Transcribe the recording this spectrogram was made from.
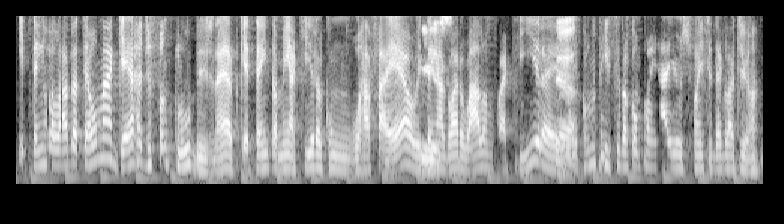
E tem rolado até uma guerra de fã-clubes, né? Porque tem também a Kira com o Rafael e Isso. tem agora o Alan com a Kira. É. E como tem sido acompanhar aí os fãs se degladiando?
